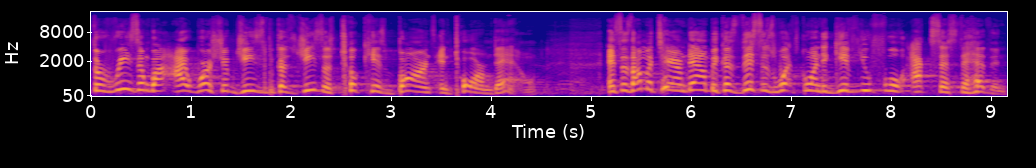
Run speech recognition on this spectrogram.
the reason why I worship Jesus because Jesus took his barns and tore them down. And says, I'm gonna tear them down because this is what's going to give you full access to heaven.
